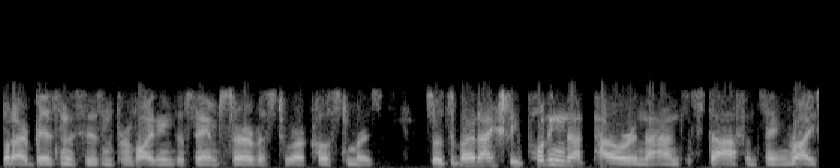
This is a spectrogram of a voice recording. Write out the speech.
but our business isn't providing the same service to our customers. So it's about actually putting that power in the hands of staff and saying, right,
